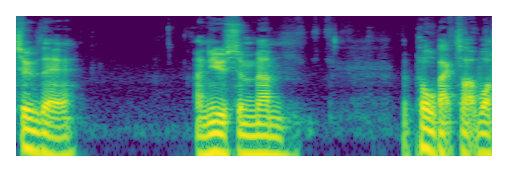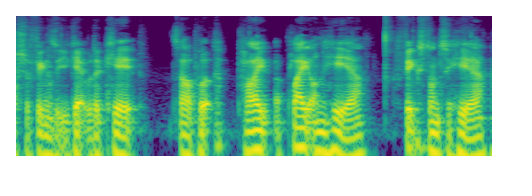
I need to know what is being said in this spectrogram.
two there, and use some um, the pullback type washer things that you get with a kit. So I'll put a plate, a plate on here, fixed onto here.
